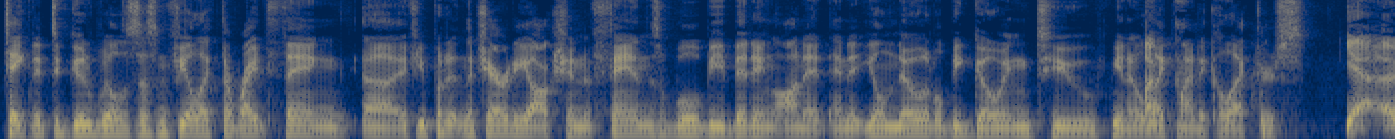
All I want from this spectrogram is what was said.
taking it to Goodwill just doesn't feel like the right thing. Uh, if you put it in the charity auction, fans will be bidding on it, and it, you'll know it'll be going to you know like-minded collectors. Yeah,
